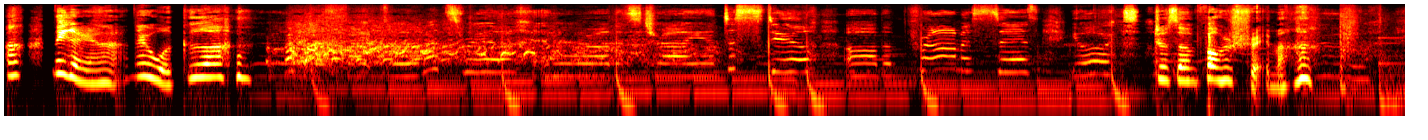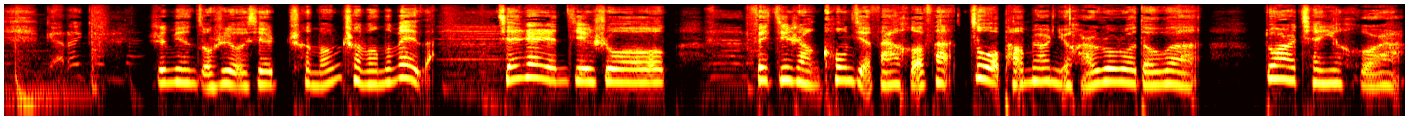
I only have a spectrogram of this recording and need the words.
啊，那个人啊，那是我哥。”这算放水吗？身边总是有些蠢萌蠢萌的妹子。前山人杰说，飞机上空姐发盒饭，坐我旁边女孩弱弱的问：“多少钱一盒啊？”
